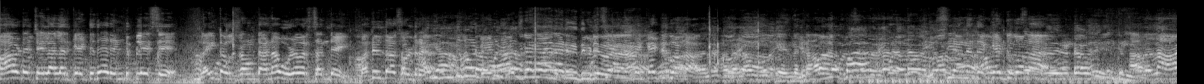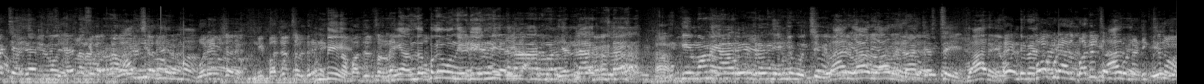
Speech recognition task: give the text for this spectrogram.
மாவட்ட செயலாளர் கேட்டதே ரெண்டு பிளேஸ் லைட் ஹவுஸ் ரவுண்டானா உழவர் சந்தை. பதில் தான் சொல்றேன். கேட்டுக்கோங்க. கேட்டுக்கோங்க? ஒரே நிமிஷம் இரு. நீ பதில் சொல்ற தம்பி, நான் பதில் சொல்றேன். நீ அந்த பக்கம் வந்து முக்கியமான யாருன்றது எங்க போச்சு? யார், யார், யாரு? யாரு? ஏய், போகக்கூடாது. பதில் சொல்ல நிக்கணும்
